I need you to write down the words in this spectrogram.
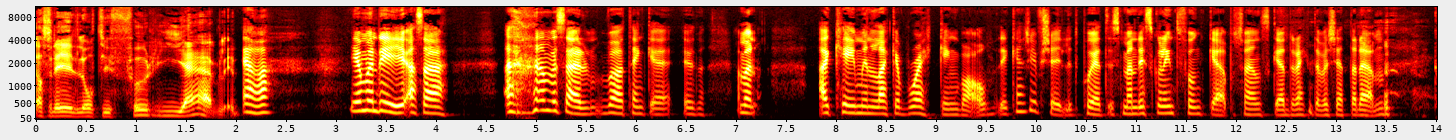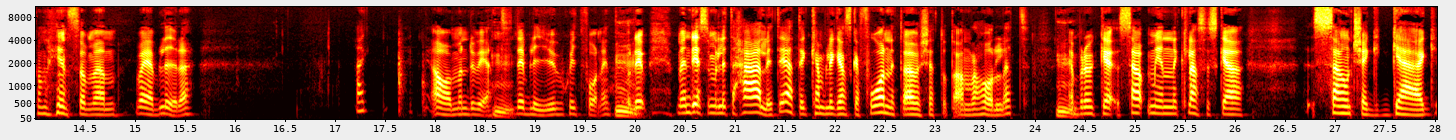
alltså det låter ju för jävligt. Ja. Ja men det är ju alltså, vill så här, bara tänka, men I came in like a wrecking ball. Det är kanske i och för sig lite poetiskt men det skulle inte funka på svenska, direkt översätta den. Kom in som en, vad är, blir det? I- Ja men du vet, det blir ju skitfånigt. Och det, men det som är lite härligt är att det kan bli ganska fånigt att översätta åt andra hållet. Jag brukar, min klassiska soundcheck-gag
